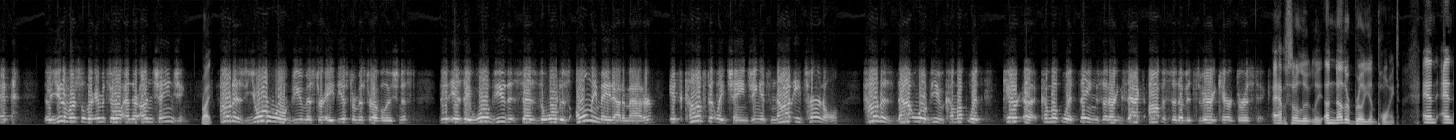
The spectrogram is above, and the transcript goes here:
And they're universal, they're immaterial, and they're unchanging. Right. How does your worldview, Mr. Atheist or Mr. Evolutionist, that is a worldview that says the world is only made out of matter, it's constantly changing, it's not eternal, how does that worldview come up with char- uh, come up with things that are exact opposite of its very characteristic? Absolutely. Another brilliant point. And and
